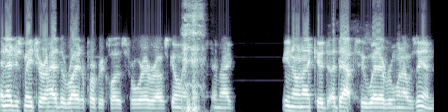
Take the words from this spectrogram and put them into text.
and I just made sure I had the right appropriate clothes for wherever I was going, and I, you know, and I could adapt to whatever one I was in.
